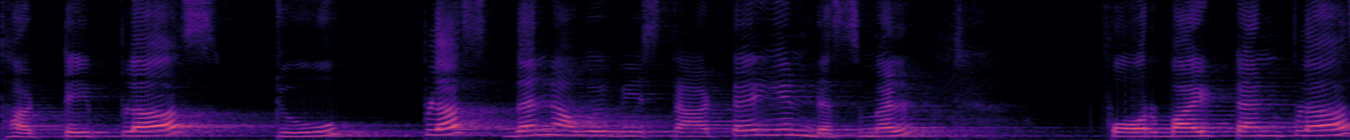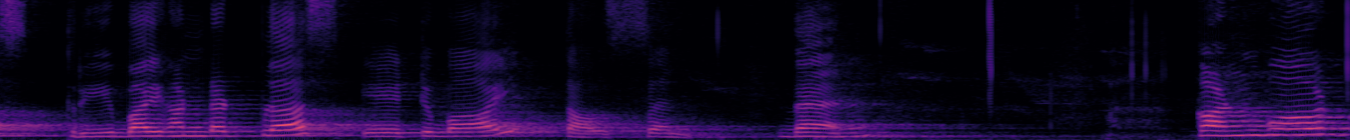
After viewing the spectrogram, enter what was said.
30 plus 2 plus then now we start in decimal 4 by 10 plus 3 by 100 plus 8 by 1000. Then convert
